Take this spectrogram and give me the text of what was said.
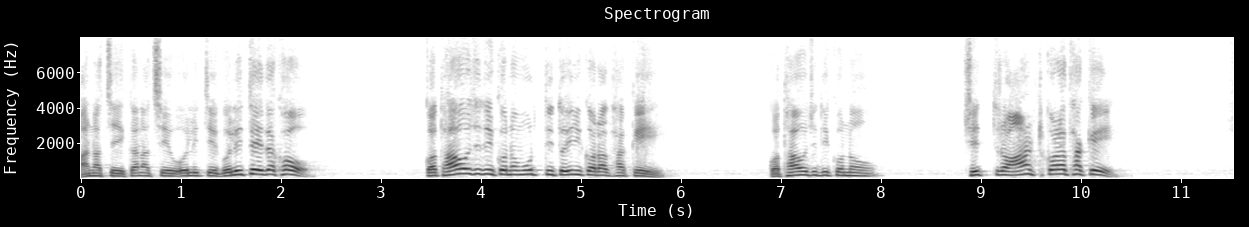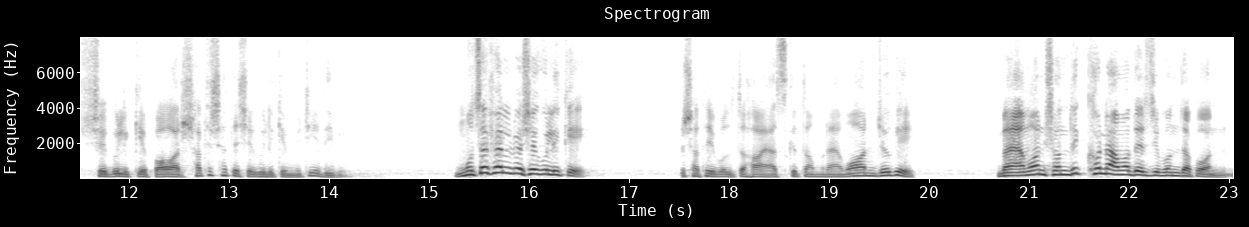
আনাচে কানাচে, অলিতে গলিতে দেখো, কোথাও যদি কোনো মূর্তি তৈরি করা থাকে, কোথাও যদি কোনো চিত্র আর্ট করা থাকে, সেগুলিকে পাওয়ার সাথে সাথে সেগুলিকে মিটিয়ে দিবে। মুছে ফেলবে সেগুলিকে। সাথেই বলতে হয়, আজকে তো আমরা এমন যুগে বা এমন সন্ধিক্ষণে আমাদের জীবনযাপন।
